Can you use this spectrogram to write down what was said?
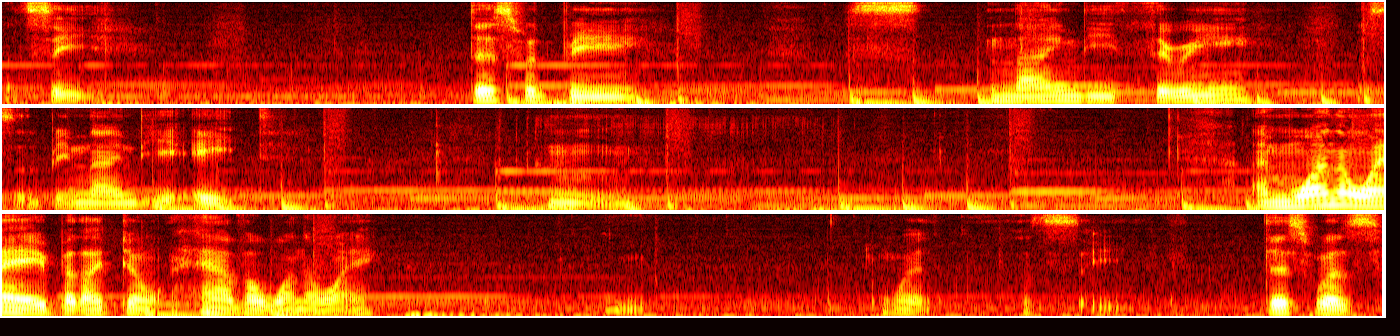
Let's see. This would be 93. This would be 98. Hmm. I'm one away, but I don't have a one away. What? Let's see. This was.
